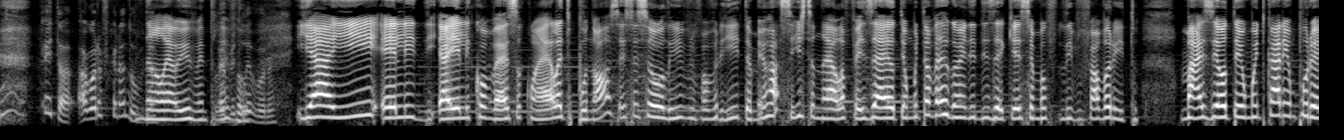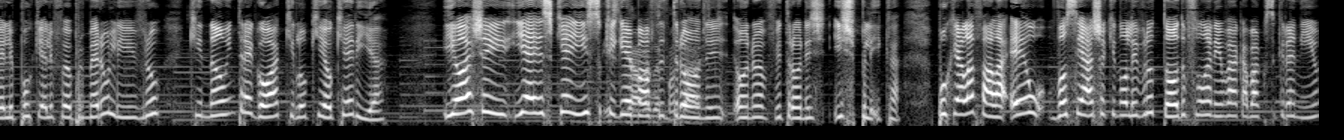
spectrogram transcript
Eita, agora eu fiquei na dúvida. Não, é o e o vento É o vento levou. levou, né? E aí ele, aí ele conversa com ela, tipo, nossa, esse é seu livro favorito, é meio racista, né? Ela fez, é, eu tenho muita vergonha de dizer que esse é meu livro favorito. Mas eu tenho muito carinho por ele, porque ele foi o primeiro livro que não entregou aquilo que eu queria. E eu achei, e é isso que é isso que Game of é Thrones, of Thrones explica. Porque ela fala, eu, você acha que no livro todo o fulaninho vai acabar com esse craninho,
